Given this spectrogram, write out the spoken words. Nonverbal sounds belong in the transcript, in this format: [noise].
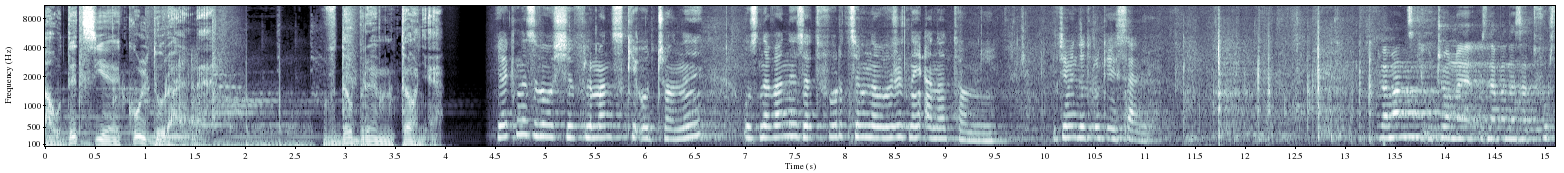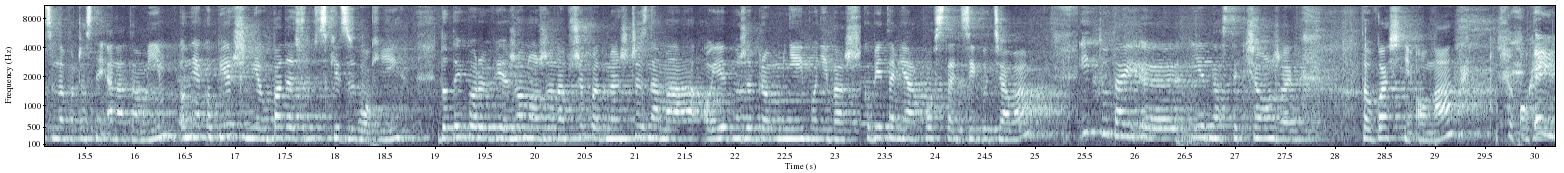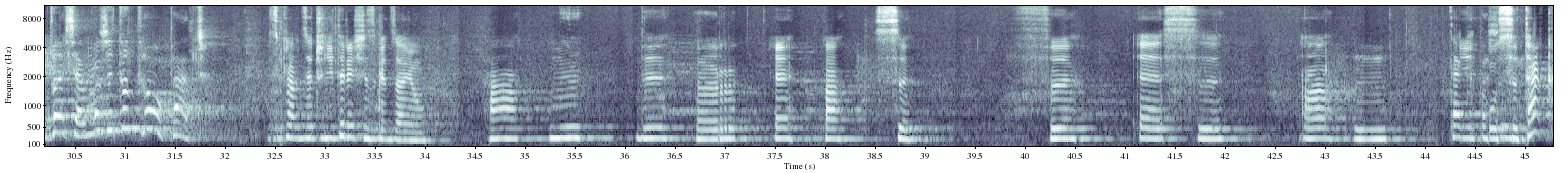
Audycje kulturalne w dobrym tonie. Jak nazywał się flamandzki uczony uznawany za twórcę nowożytnej anatomii? Idziemy do drugiej sali. Flamandzki uczony uznawany za twórcę nowoczesnej anatomii. On jako pierwszy miał badać ludzkie zwłoki. Do tej pory wierzono, że na przykład mężczyzna ma o jedno żebro mniej, ponieważ kobieta miała powstać z jego ciała. I tutaj y, jedna z tych książek to właśnie ona. Ej, Basia, może to to, patrz. Sprawdzę, czy litery się zgadzają. A, N, D, R, E, A, S. F, E, S, A, N, Tak, i, pasuje. us. Tak!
